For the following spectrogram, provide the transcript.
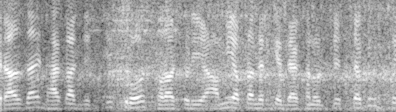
রাজধানী ঢাকার যে চিত্র, সরাসরি আমি আপনাদেরকে দেখানোর চেষ্টা করছি।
